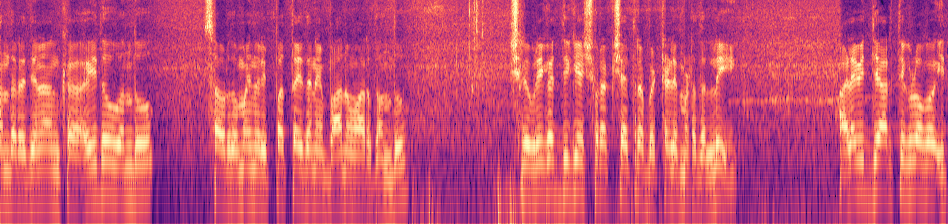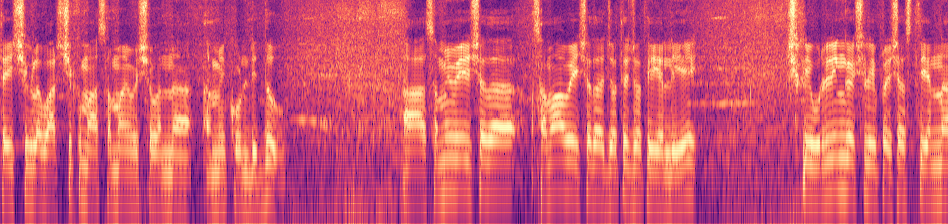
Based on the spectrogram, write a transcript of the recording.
ಅಂದರೆ ದಿನಾಂಕ ಐದು ಒಂದು ಸಾವಿರದ ಒಂಬೈನೂರ ಇಪ್ಪತ್ತೈದನೇ ಭಾನುವಾರದಂದು ಶ್ರೀ ಉರಿಗದ್ದಿಗೇಶ್ವರ ಕ್ಷೇತ್ರ ಬೆಟ್ಟಳ್ಳಿ ಮಠದಲ್ಲಿ ಹಳೆ ವಿದ್ಯಾರ್ಥಿಗಳು ಹಿತೈಷಿಗಳ ವಾರ್ಷಿಕ ಮಹಾಸಮಾವೇಶವನ್ನು ಹಮ್ಮಿಕೊಂಡಿದ್ದು, ಆ ಸಮಾವೇಶದ ಸಮಾವೇಶದ ಜೊತೆ ಜೊತೆಯಲ್ಲಿಯೇ ಶ್ರೀ ಉರಿಲಿಂಗ ಶ್ರೀ ಪ್ರಶಸ್ತಿಯನ್ನು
